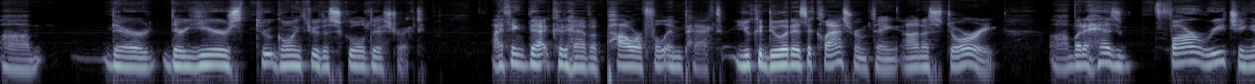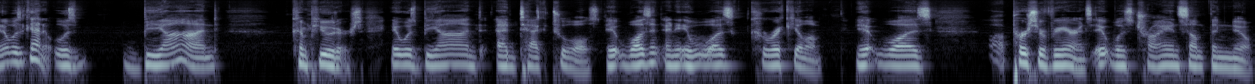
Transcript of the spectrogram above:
um, their their years through going through the school district. I think that could have a powerful impact. You could do it as a classroom thing on a story uh, but it has far reaching and it was again it was beyond computers. It was beyond ed tech tools. It wasn't, and it was curriculum. It was uh, perseverance. It was trying something new.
